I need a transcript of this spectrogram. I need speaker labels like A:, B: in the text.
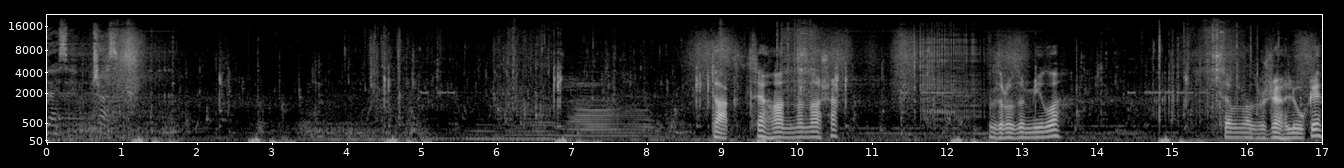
A: Прокидайся. Час.
B: Так, це Ганна наша. Зрозуміло. Це в нас вже глюки.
